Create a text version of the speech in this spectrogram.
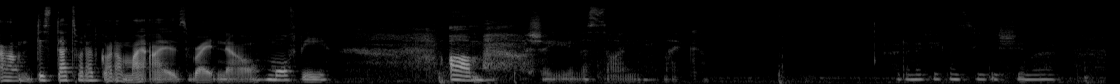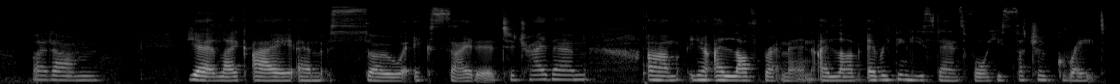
Um, this, that's what I've got on my eyes right now. Morphe. Um, I'll show you in the sun. Like, I don't know if you can see the shimmer. But, um, yeah, like I am so excited to try them. Um, you know, I love Bretman. I love everything he stands for. He's such a great,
